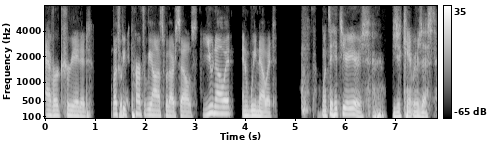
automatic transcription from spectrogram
ever created. Let's right. be perfectly honest with ourselves. You know it, and we know it. Once it hits your ears, you just can't resist.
